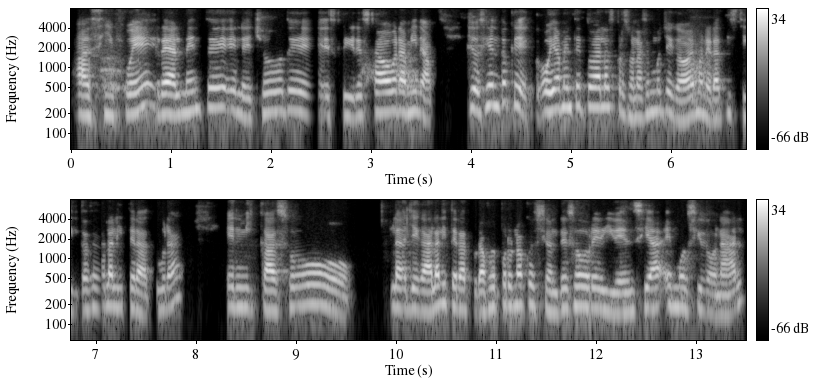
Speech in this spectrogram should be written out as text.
Así fue realmente el hecho de escribir esta obra. Mira, yo siento que obviamente todas las personas hemos llegado de maneras distintas a la literatura. En mi caso, la llegada a la literatura fue por una cuestión de sobrevivencia emocional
